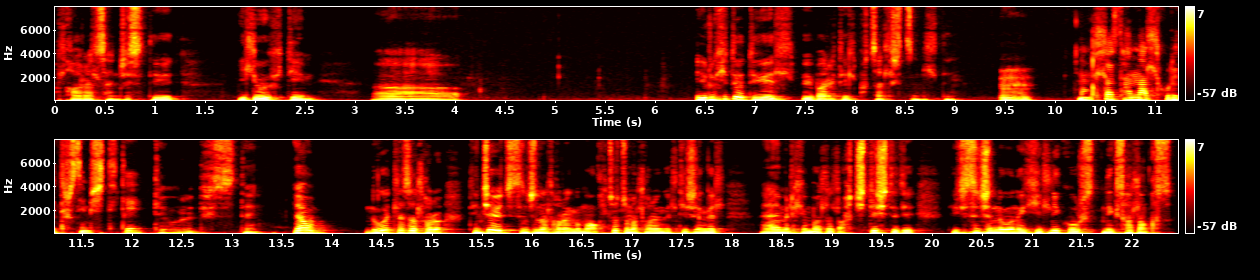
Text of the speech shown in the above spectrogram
болохоор л санаж исэн. Тэгээд илүү их тийм аа ерөнхийдөө тэгэл би баг тэл буцаал ирсэн л дээ. Монголоо санаал хүрээд ирсэн юм шүү дээ, тий. Тэг өрөөд ирстэй. Яг нөгөө талаас болохоор тэнцээ байжсэн чинь болохоор ингээ монголчууд ч болохоор ингээ тийш ингээл амар их юм болол очдөө шүү дээ. Тэгжсэн чинь нөгөө нэг хилний курст нэг солонгос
